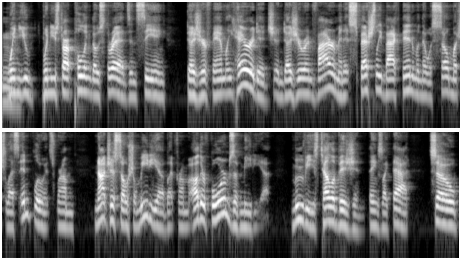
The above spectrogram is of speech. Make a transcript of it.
mm. when you when you start pulling those threads and seeing does your family heritage and does your environment especially back then when there was so much less influence from not just social media but from other forms of media movies television things like that so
